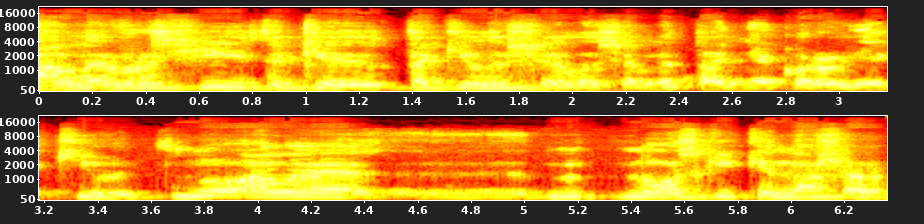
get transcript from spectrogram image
Але в Росії таки, так і лишилося метання коров'яків. Ну, але е, ну, оскільки наша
